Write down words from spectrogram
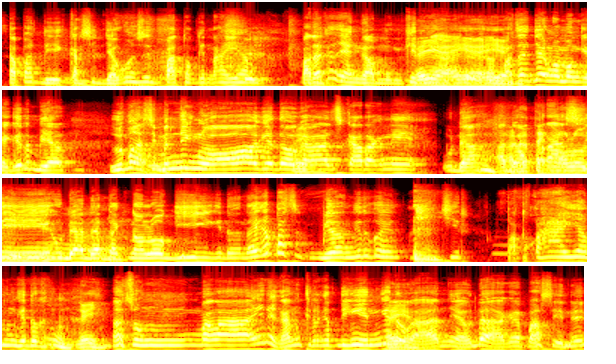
apa dikasih jagung terus dipatokin ayam. Padahal kan ya nggak mungkin Iya, ya. iya, gitu. iya. Masa dia ngomong kayak gitu biar lu masih mending loh gitu kan. Sekarang nih udah ada, Ada operasi, teknologi, ya. udah ada teknologi gitu. Nah kan pas bilang gitu gue anjir patok ayam gitu kan. Iya. Langsung malah ini kan keringet dingin gitu Iya. kan. Ya udah kayak pas ini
